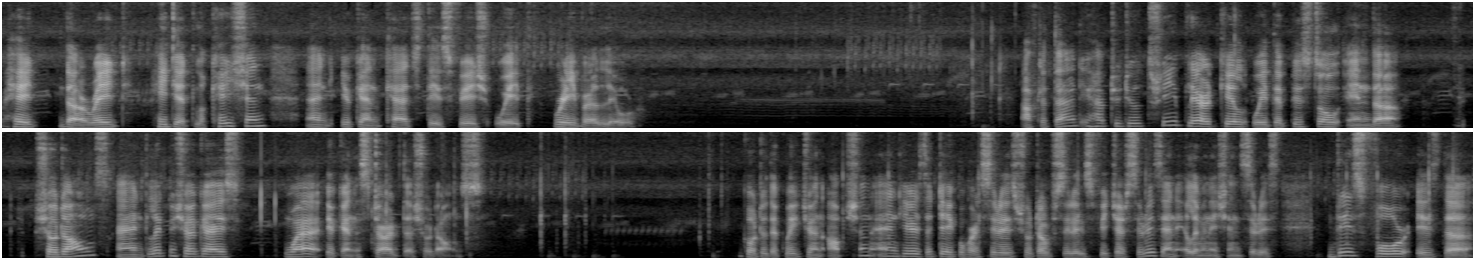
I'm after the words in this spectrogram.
head the red heated location and you can catch this fish with river lure. After that, you have to do three player kill with a pistol in the showdowns and let me show you guys where you can start the showdowns. Go to the quick join option and here's the takeover series, shootout series, feature series and elimination series. These four is the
